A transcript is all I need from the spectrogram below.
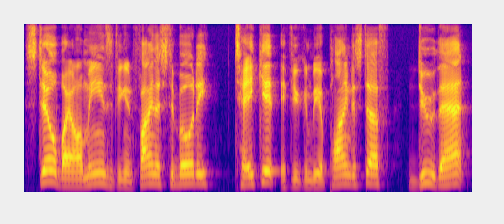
still, by all means, if you can find the stability, take it. If you can be applying to stuff, do that.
